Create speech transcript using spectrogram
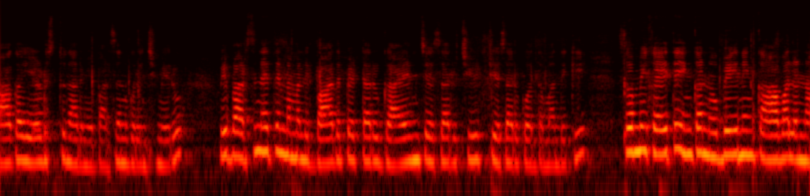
బాగా ఏడుస్తున్నారు మీ పర్సన్ గురించి మీరు. మీ పర్సన్ అయితే మిమ్మల్ని బాధ పెట్టారు గాయం చేశారు చీట్ చేశారు కొంతమందికి. సో మీకైతే ఇంకా న్యూ బిగినింగ్ కావాలన్న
